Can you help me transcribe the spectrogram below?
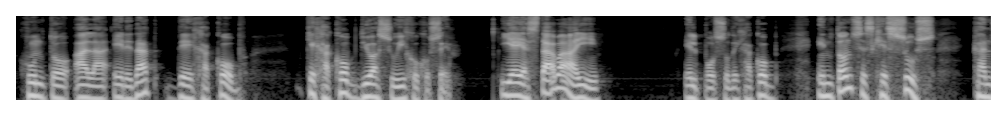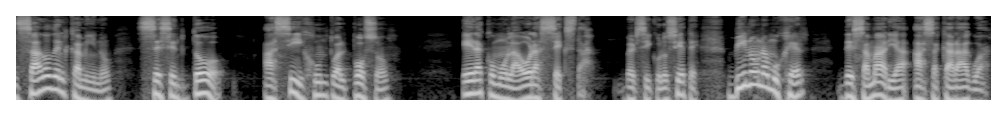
junto a la heredad de Jacob, que Jacob dio a su hijo José. Y estaba ahí el pozo de Jacob. Entonces Jesús, cansado del camino, se sentó así junto al pozo era como la hora sexta. Versículo 7. Vino una mujer de Samaria a sacar agua,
